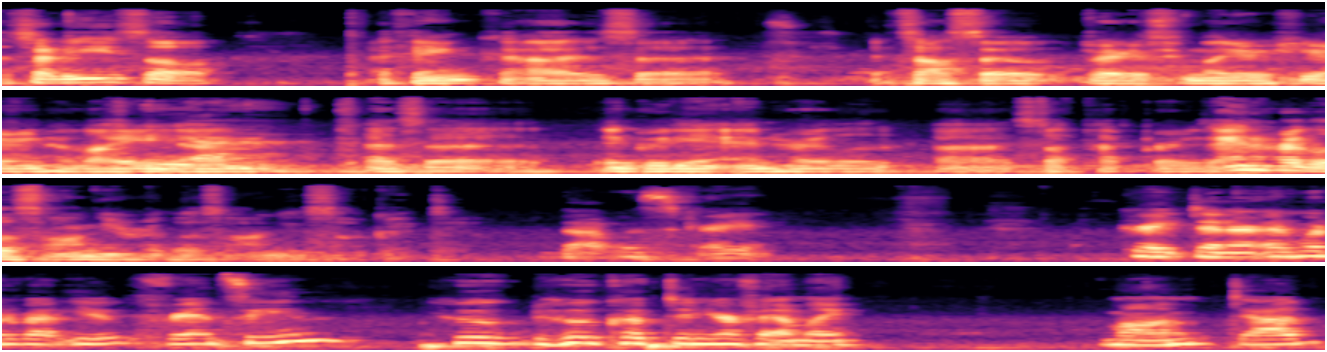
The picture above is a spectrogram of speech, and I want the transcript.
chorizo. I think uh, is a. It's also very familiar here in Hawaii Yeah. um, as a ingredient in her uh, stuffed peppers and her lasagna. Her lasagna is so good too. That was great. Great dinner. And what about you, Francine? Who who cooked in your family? Mom, dad?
